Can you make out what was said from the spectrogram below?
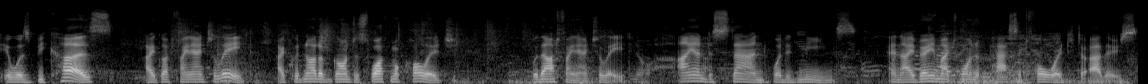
it was because I got financial aid. I could not have gone to Swarthmore College without financial aid. You know, I understand what it means, and I very much want to pass it forward to others.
